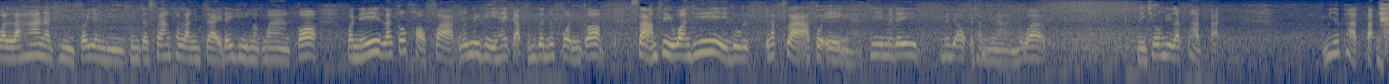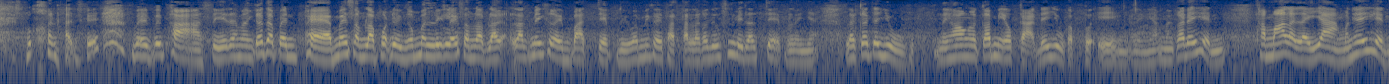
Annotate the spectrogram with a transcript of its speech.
วันละ 5 นาทีก็ยังดี คุณจะสร้างพลังใจได้ดีมากๆ ก็วันนี้แล้วก็ขอฝากเรื่องดีๆให้กับเพื่อนๆทุกคนก็ 3-4 วันที่ดูรักษาตัวเองที่ไม่ได้ไม่ได้ออกไปทำงานเพราะว่าในช่วงที่รัดผ่าตัด ไม่ใช่ผ่าตัด ทุกคนอาจจะไปไปผ่าสีแต่มันก็จะเป็นแผลไม่สำหรับคนอื่นก็มันเล็กๆสำหรับรัฐไม่เคยบาดเจ็บ หรือว่าไม่เคยผ่าตัดแล้วก็รู้สึกรัฐเจ็บอะไรเงี้ยแล้วก็จะอยู่ในห้องแล้วก็มีโอกาสได้อยู่กับตัวเองอะไรเงี้ยมันก็ได้เห็นธรรมะหลาย ๆ อย่าง มันให้เห็น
